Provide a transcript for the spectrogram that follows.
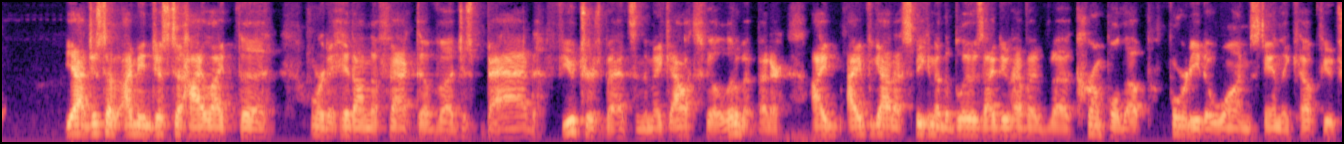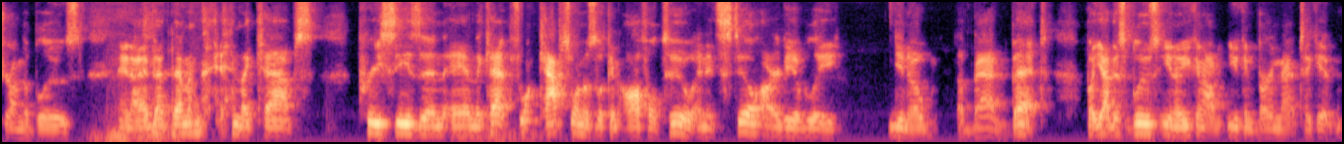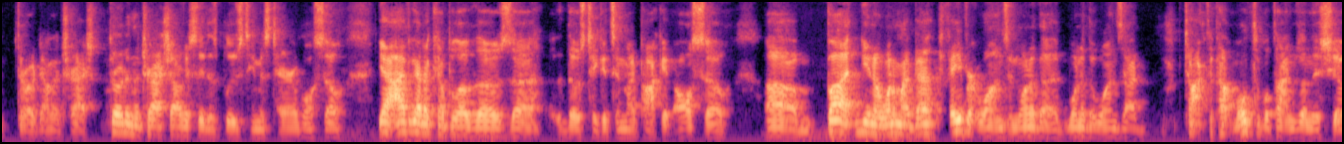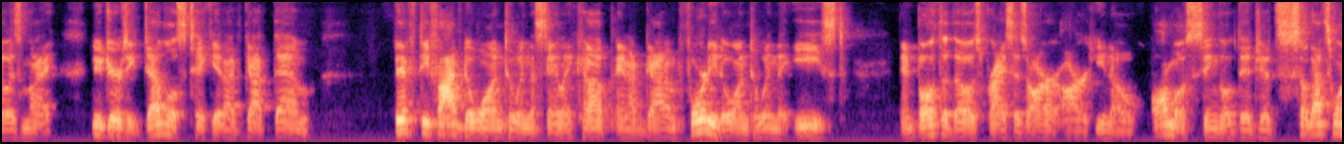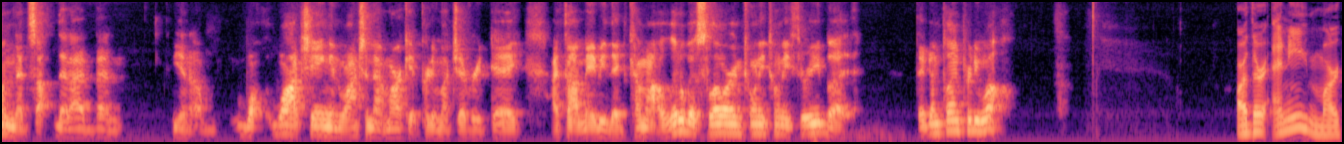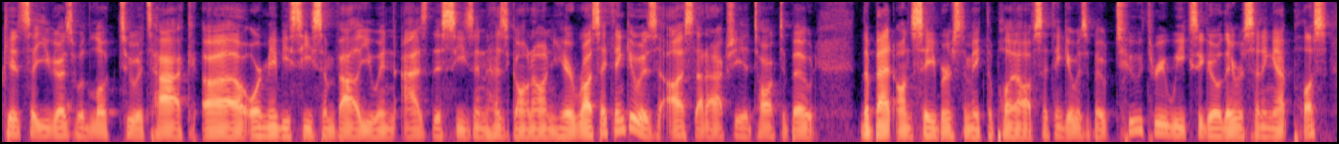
yeah. Just to, I mean, just to highlight the, or to hit on the fact of uh, just bad futures bets and to make Alex feel a little bit better. I I've got a speaking of the Blues, I do have a, a crumpled up forty to one Stanley Cup future on the Blues, and I bet them in, in the Caps preseason, and the Caps Caps one was looking awful too, and it's still arguably, you know, a bad bet but yeah, this Blues, you know, you can you can burn that ticket and throw it down the trash. Throw it in the trash. Obviously, this Blues team is terrible. So yeah, I've got a couple of those uh, those tickets in my pocket also. Um, but you know, one of my best favorite ones, and one of the one of the ones I've talked about multiple times on this show is my New Jersey Devils ticket. I've got them 55 to 1 to win the Stanley Cup, and I've got them 40 to 1 to win the East and both of those prices are are you know almost single digits. So that's one that's that i've been you know w- watching and watching that market pretty much every day. I thought maybe they'd come out a little bit slower in 2023 but they've been playing pretty well. Are there any markets that you guys would look to attack uh, or maybe see some value in as this season has gone on here? Russ i think it was us that actually had talked about the bet on Sabres to make the playoffs. I think it was about two, three weeks ago. They were sitting at plus,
